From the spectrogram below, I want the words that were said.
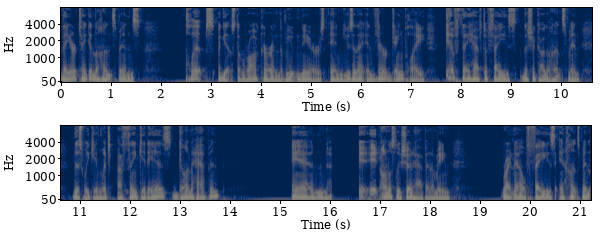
They are taking the Huntsmen's clips against the Rokkr and the Mutineers and using that in their gameplay if they have to face the Chicago Huntsmen this weekend, which I think it is going to happen. And it, it, honestly should happen. I mean, right now, FaZe and Huntsmen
